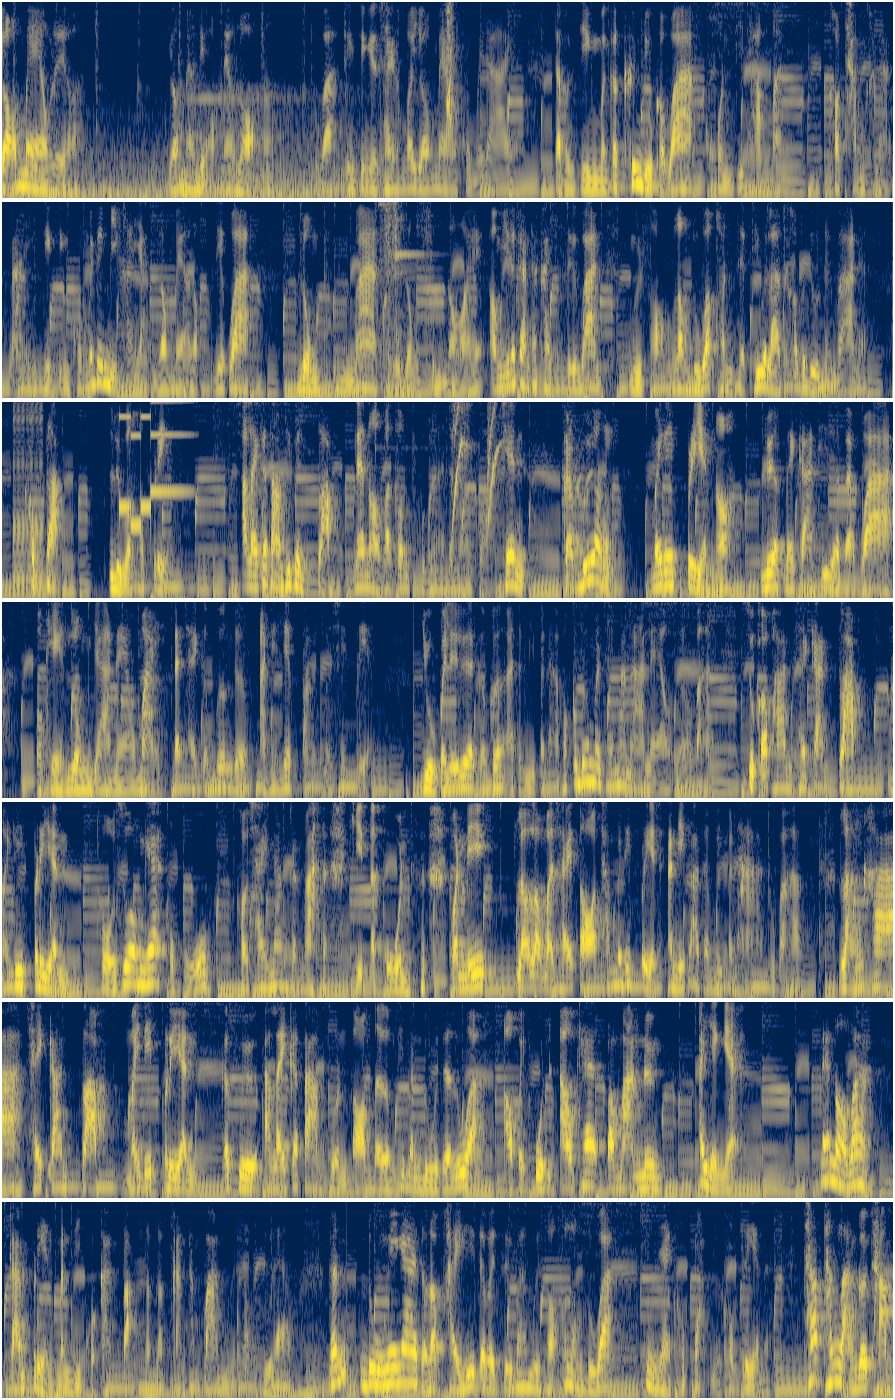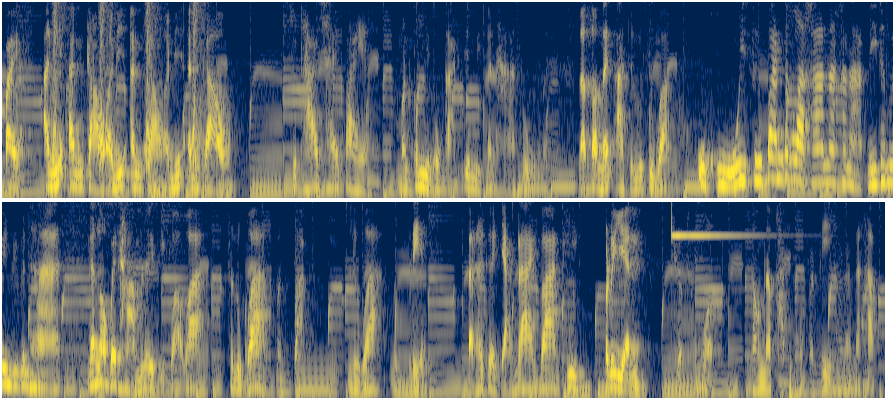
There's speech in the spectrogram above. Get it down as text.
ย้อมแมวเลยเหรอ ย้อมแมวนี่ออกแนวหลอกเนาะถูกป่ะจริง ๆ จะใช้คำว่าย้อมแมวก็คงไม่ได้ แต่จริงๆมันก็ขึ้นอยู่กับว่าคนที่ทำอะเขาทำขนาดไหน จริง ๆ คงไม่ได้มีใครอยากย้อมแมวหรอกเรียกว่าลงทุนมากหรือลงทุนน้อย เอางี้แล้วกันถ้าใครจะซื้อบ้านมือสองลองดูว่าคอนเซ็ปต์ที่เวลาเข้าไปดูในบ้านเนี่ยเขาปรับหรือว่าเขาเปลี่ยน อะไรก็ตามที่เป็นปรับแน่นอนว่าต้นทุนอาจจะน้อยกว่า เช่น กระเบื้อง ไม่ได้เปลี่ยนเนาะเลือกในการที่จะแบบว่าโอเค ลงยาแนวใหม่ แต่ใช้กระเบื้องเดิม อันนี้เรียกปรับไม่ใช่เปลี่ยน อยู่ไปเรื่อยๆกระเบื้องอาจจะมีปัญหาเพราะกระเบื้องมันใช้มานานแล้วนึกออกปะสุขภัณฑ์ใช้การปรับไม่ได้เปลี่ยนโถส้วมเงี้ยโอ้โหเขาใช้นั่งกันมากี่ตระกูล วันนี้แล้วเรามาใช้ต่อถ้าไม่ได้เปลี่ยน อันนี้ก็อาจจะมีปัญหาถูกป่ะครับหลังคาใช้การปรับไม่ได้เปลี่ยน ก็คืออะไรก็ตามส่วนต่อเติมที่มันดูจะรั่ว เอาไปอุดเอาแค่ประมาณนึงไอ้อย่างเงี้ย แน่นอนว่าการเปลี่ยนมันดีกว่าการปรับสำหรับการทำบ้านมือสองอยู่แล้วนั้นดูง่ายๆสำหรับใครที่จะไปซื้อบ้านมือสองก็ลองดูว่าส่วนใหญ่เขาปรับหรือเขาเปลี่ยน ถ้าทั้งหลังโดยถามไปอันนี้อันเก่า อันนี้อันเก่า อันนี้อันเก่าสุดท้ายใช้ไปอะมันก็มีโอกาสที่จะมีปัญหาสูง แล้วตอนนั้นอาจจะรู้สึกว่าโอ้โหซื้อบ้านตั้งราคานาขนาดนี้ทำไมมีปัญหา งั้นเราไปถามเลยดีกว่าว่า สรุปว่ามันปรับหรือว่ามันเปลี่ยน แต่ถ้าเกิดอยากได้บ้านที่เปลี่ยนเกือบทั้งหมดต้องนภัทร property เท่านั้นนะครับ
